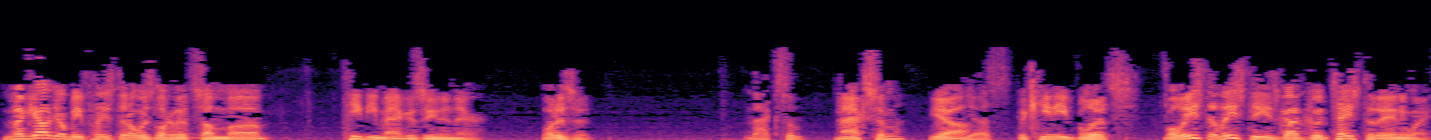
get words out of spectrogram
Miguel, you'll be pleased to know is looking at some, uh, TV magazine in there. What is it? Maxim. Maxim? Yeah. Yes. Bikini Blitz. Well, at least, at least he's got good taste today anyway.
